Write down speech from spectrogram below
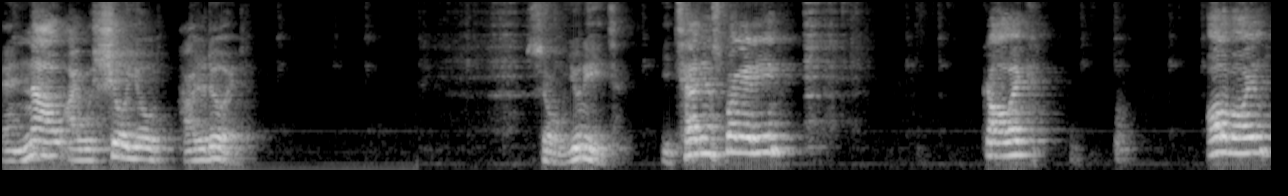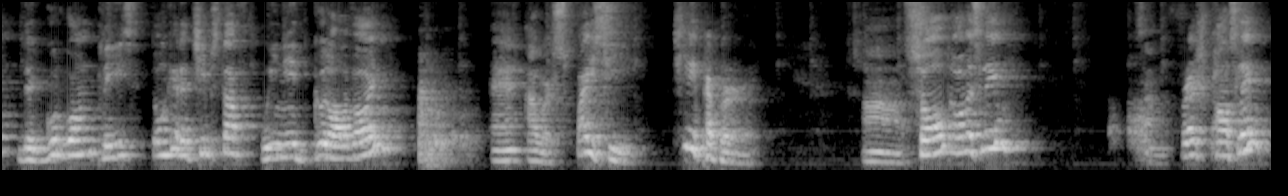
And now I will show you how to do it. So you need Italian spaghetti, garlic, olive oil, the good one please, don't get the cheap stuff, we need good olive oil, and our spicy chili pepper, uh, salt obviously, fresh parsley,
